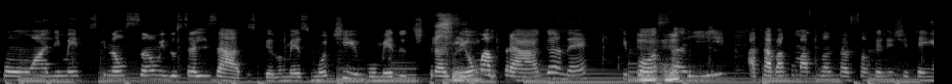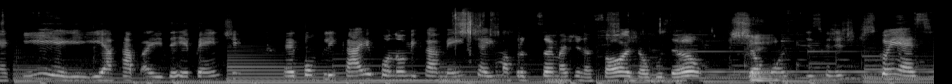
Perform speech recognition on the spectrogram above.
com alimentos que não são industrializados, pelo mesmo motivo, o medo de trazer Sim. uma praga, né? Que possa uhum. aí acabar com uma plantação que a gente tem aqui e, e, acaba, e de repente é, complicar economicamente aí uma produção, imagina, soja, algodão, Sim. e alguns que a gente desconhece.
